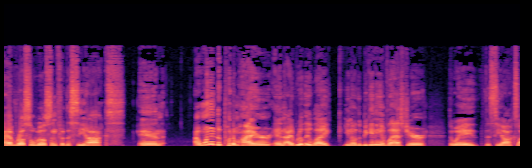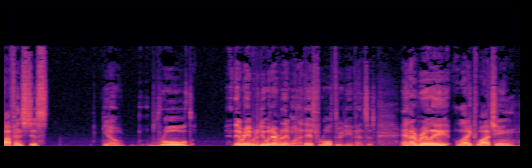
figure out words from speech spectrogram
I have Russell Wilson for the Seahawks, and I wanted to put him higher. And I really like, you know, the beginning of last year, the way the Seahawks offense just, you know, rolled. They were able to do whatever they wanted. They just rolled through defenses, and I really liked watching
